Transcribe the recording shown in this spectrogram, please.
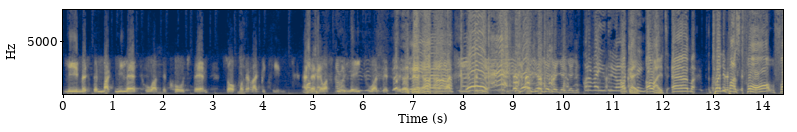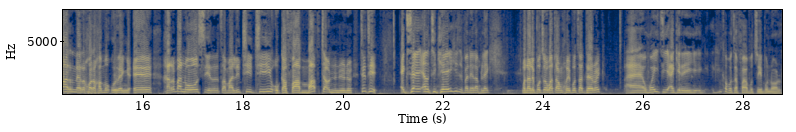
le Mr. McMillan who was the coach then so for yeah. the rugby team and okay. then there was Louis oh, Luyt who was the president. yeah. yeah. yeah, yeah, yeah, yeah, yeah. What about you three? Okay, all right. Um, 20 past 4 fa re ne re goroga mo ureng e ga re bano se re tsamaya le tt o ka fa maftown tt xltk vanela black. O na le potso e o batlang go e botsa derek? Uh wa itse a kere ke nka botsa fa botso e bonolo.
